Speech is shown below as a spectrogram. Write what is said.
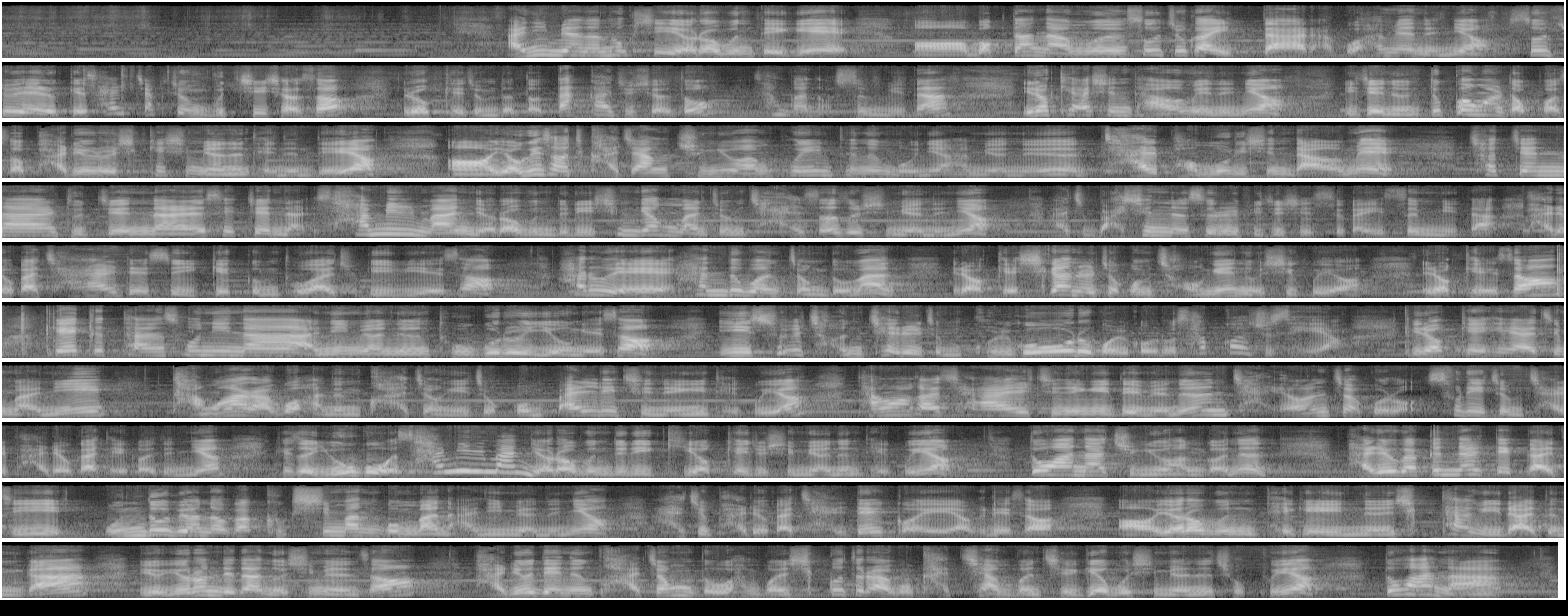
아니면은 혹시 여러분 댁에 어, 먹다 남은 소주가 있다라고 하면은요 소주에 이렇게 살짝 좀 묻히셔서 이렇게 좀 더 더 닦아주셔도 상관없습니다. 이렇게 하신 다음에는요 이제는 뚜껑을 덮어서 발효를 시키시면 되는데요. 어, 여기서 가장 중요한 포인트는 뭐냐 하면은 잘 버무리신 다음에 첫째 날, 둘째 날, 셋째 날, 3일만 여러분들이 신경만 좀 잘 써주시면은요 아주 맛있는 술을 빚으실 수가 있습니다. 발효가 잘 될 수 있게끔 도와주기 위해서 하루에 한두 번 정도만 이렇게 시간을 조금 정해 놓으시고요. 이렇게 해서 깨끗한 손이나 아니면은 도구를 이용해서 이 술 전체를 좀 골고루 골고루 섞어주세요. 이렇게 해야지만이 당화라고 하는 과정이 조금 빨리 진행이 되고요. 당화가 잘 진행이 되면은 자연적으로 술이 좀 잘 발효가 되거든요. 그래서 요거 3일만 여러분들이 기억해 주시면 되고요. 또 하나 중요한 거는 발효가 끝날 때까지 온도 변화가 극심한 곳만 아니면은요 아주 발효가 잘 될 거예요. 그래서 어, 여러분 댁에 있는 식탁 위라든가 이런 데다 놓으시면서 발효되는 과정도 한번 식구들하고 같이 한번 즐겨 보시면 좋고요. 또 하나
